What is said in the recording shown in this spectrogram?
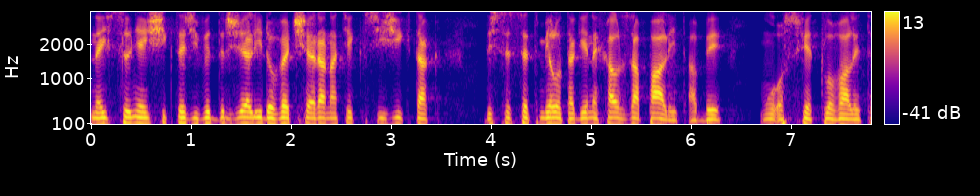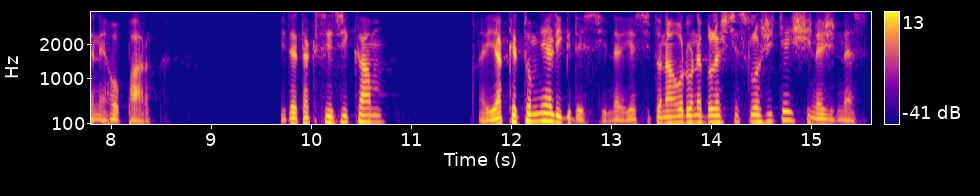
nejsilnější, kteří vydrželi do večera na těch křížích, tak když se setmělo, tak je nechal zapálit, aby mu osvětlovali ten jeho park. Víte, tak si říkám, jaké to měli kdysi, ne? jestli to náhodou nebylo ještě složitější než dnes.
